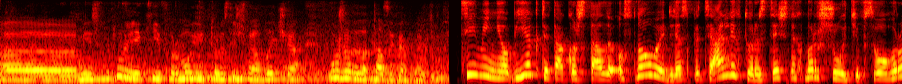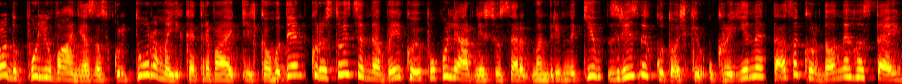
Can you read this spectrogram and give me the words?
е, міні-скульптури, які формують туристичне обличчя Ужгорода та Закарпаття. Ці міні-об'єкти також стали основою для спеціальних туристичних маршрутів, свого роду полювання за скульптурами, яке триває кілька годин, користується неабиякою популярністю серед мандрівників з різних куточків України та закордонних гостей.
